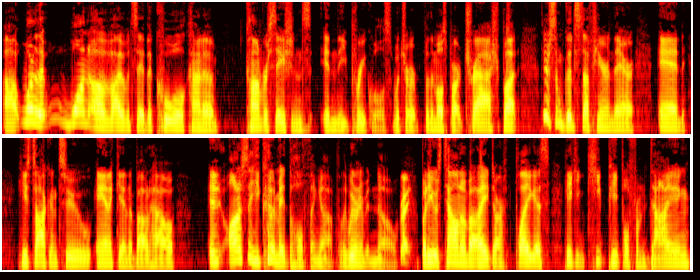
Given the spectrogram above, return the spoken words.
Uh, one of the one of I would say the cool kind of conversations in the prequels, which are for the most part trash, but there's some good stuff here and there. And he's talking to Anakin about how, and honestly, he could have made the whole thing up. Like we don't even know. Right. But he was telling him about, hey, Darth Plagueis, he can keep people from dying,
